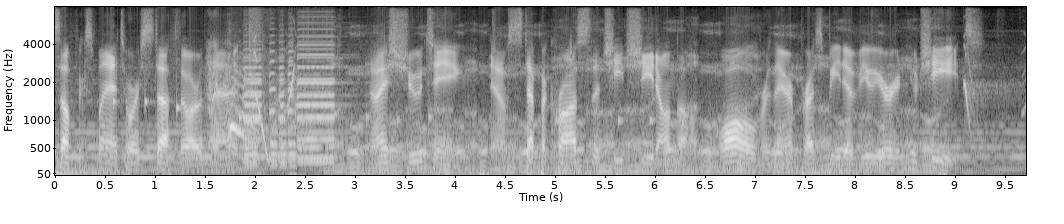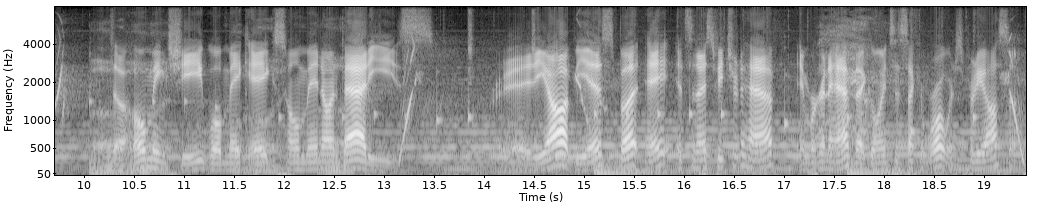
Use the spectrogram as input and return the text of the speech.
Self-explanatory stuff, though, other than that. Nice shooting. Now step across the cheat sheet on the wall over there and press B to view your new cheat. The homing cheat will make eggs home in on baddies. Pretty obvious, but hey, it's a nice feature to have, and we're to have that going to the second world, which is pretty awesome.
